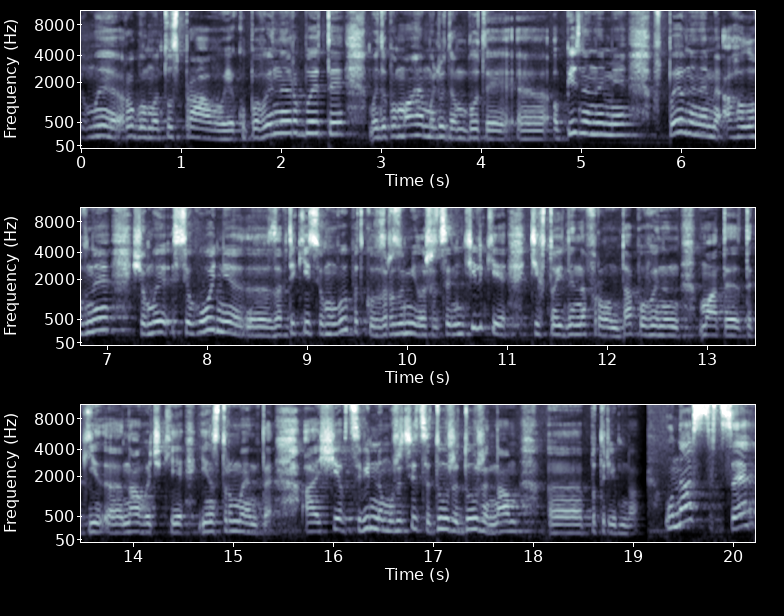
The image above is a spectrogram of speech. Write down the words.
Ми робимо ту справу, яку повинні робити. Ми допомагаємо людям бути е, обізнаними, впевненими. А головне, що ми сьогодні, е, завдяки цьому випадку, зрозуміли, що це не тільки ті, хто йде на фронт, да, повинен мати такі е, навички і інструменти, а ще в цивільному житті це дуже дуже нам е, потрібно. У нас це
